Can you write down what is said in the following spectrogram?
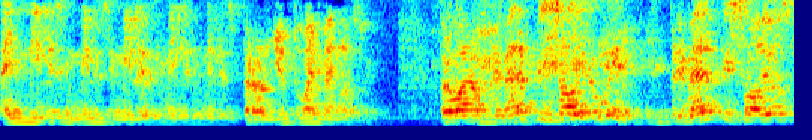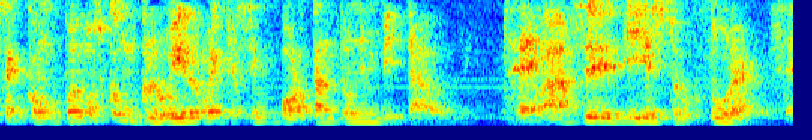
hay miles y miles y miles y miles y miles, pero en YouTube hay menos, güey. Pero bueno, primer episodio, güey. primer episodio se con- podemos concluir, güey, que es importante un invitado, güey. Sí. ¿Verdad? Sí. Y estructura. Sí.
